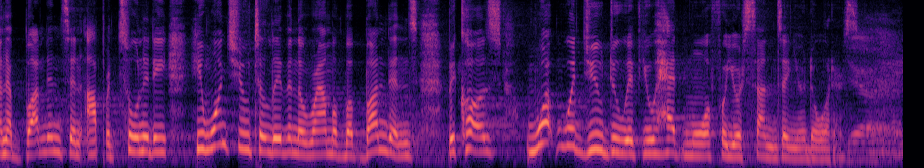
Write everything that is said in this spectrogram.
an abundance in opportunity. He wants you to live in the realm of abundance because what would you do if you had more for your sons and your daughters? Yeah.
